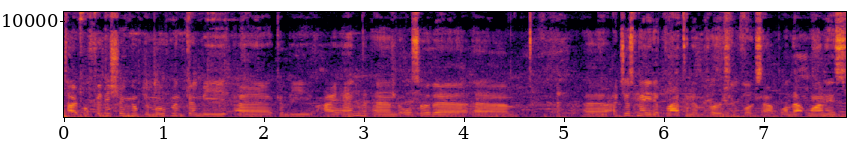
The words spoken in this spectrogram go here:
type of finishing of the movement can be uh, can be high end, and also the um, uh, I just made a platinum version, for example, and that one is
